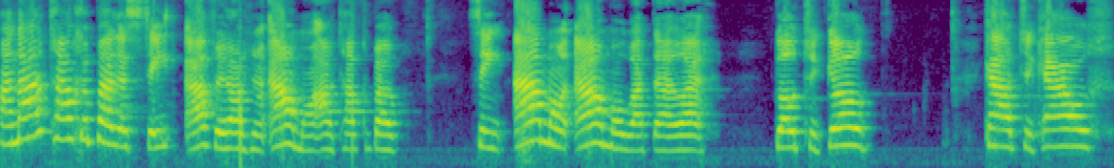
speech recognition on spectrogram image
I'm not talking about the Saint outfit on the. I'll talk about Saint Animal animal like that, like go to go, cow to cows,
